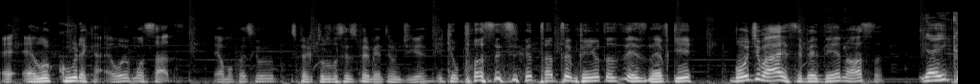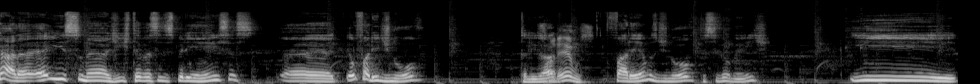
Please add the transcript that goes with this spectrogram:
É, é loucura, cara. Ô, moçada. É uma coisa que eu espero que todos vocês experimentem um dia e que eu possa experimentar também outras vezes, né? Porque bom demais, CBD, nossa. E aí, cara, é isso, né? A gente teve essas experiências. É, eu faria de novo. Tá ligado? Faremos? Faremos de novo, possivelmente. E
